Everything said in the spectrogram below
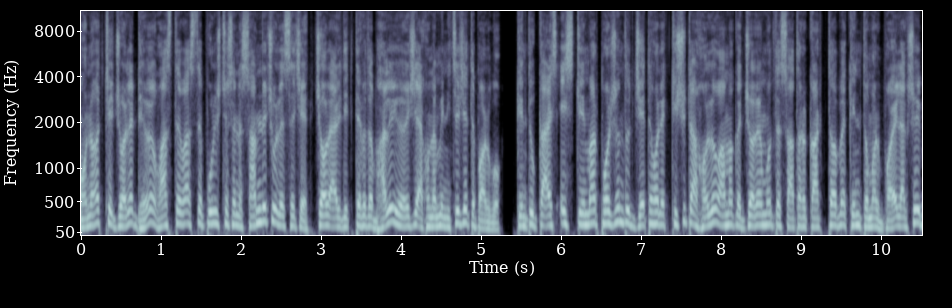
মনে হচ্ছে জলে ঢেউ ভাসতে ভাসতে পুলিশ স্টেশনের সামনে চলে এসেছে। চল আর দিক থেকে তো ভালোই হয়েছে, এখন আমি নিচে যেতে পারব। কিন্তু গাইস এই স্টিমার পর্যন্ত যেতে হলে কিছুটা হলেও আমাকে জলের মধ্যে সাঁতার কাটতে হবে, কিন্তু আমার ভয় লাগছে ওই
